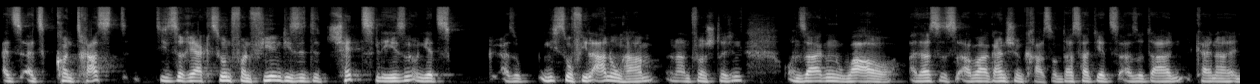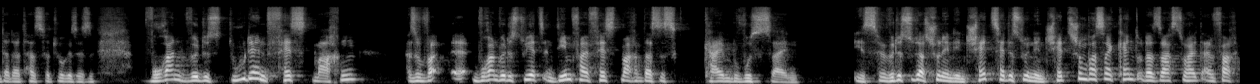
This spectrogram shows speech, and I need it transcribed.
als, als Kontrast diese Reaktion von vielen, die diese Chats lesen und jetzt also nicht so viel Ahnung haben, in Anführungsstrichen, und sagen, wow, das ist aber ganz schön krass. Und das hat jetzt also da keiner hinter der Tastatur gesessen. Woran würdest du denn festmachen, also äh, woran würdest du jetzt in dem Fall festmachen, dass es kein Bewusstsein ist? Würdest du das schon in den Chats, hättest du in den Chats schon was erkennt oder sagst du halt einfach,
